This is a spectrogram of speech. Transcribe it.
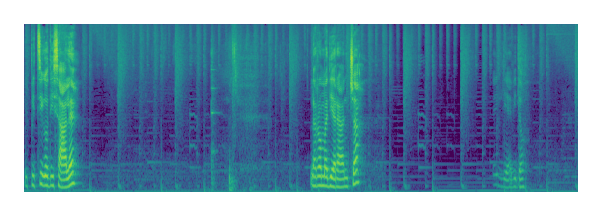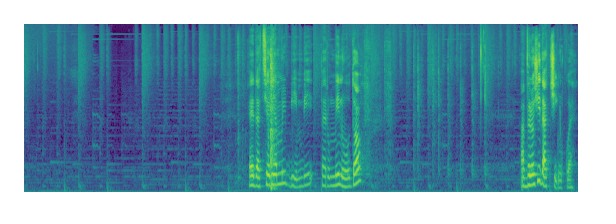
il pizzico di sale, l'aroma di arancia e il lievito. Ed azioniamo il bimbi per un minuto a velocità 5.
